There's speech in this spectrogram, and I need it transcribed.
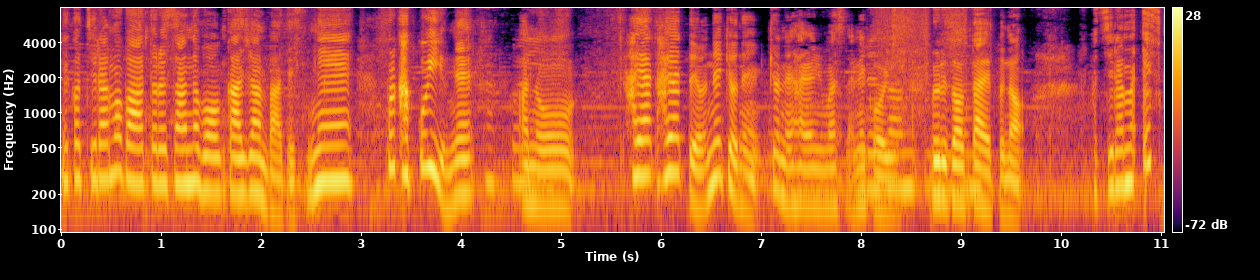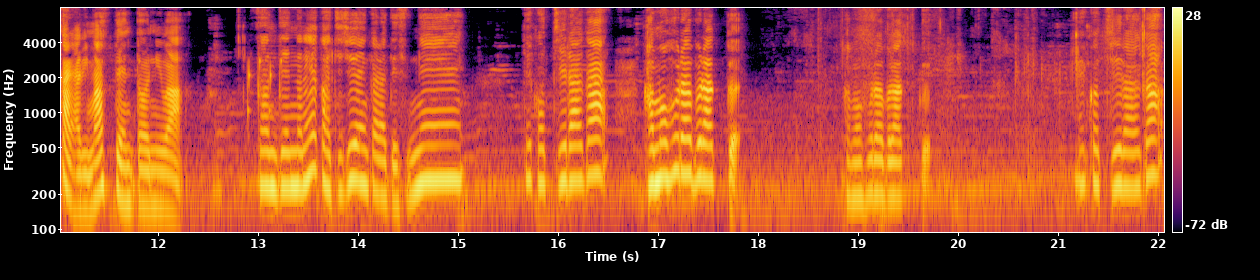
でこちらもバートルさんのボンカージャンバーですね。これかっこいいよね。いい。あのはや流行ったよね。去年去年流行りましたね。こういうブブルゾンタイプの。こちらも S からあります。店頭には。3780円からですね。でこちらがカモフラブラック。カモフラブラック。でこちらが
